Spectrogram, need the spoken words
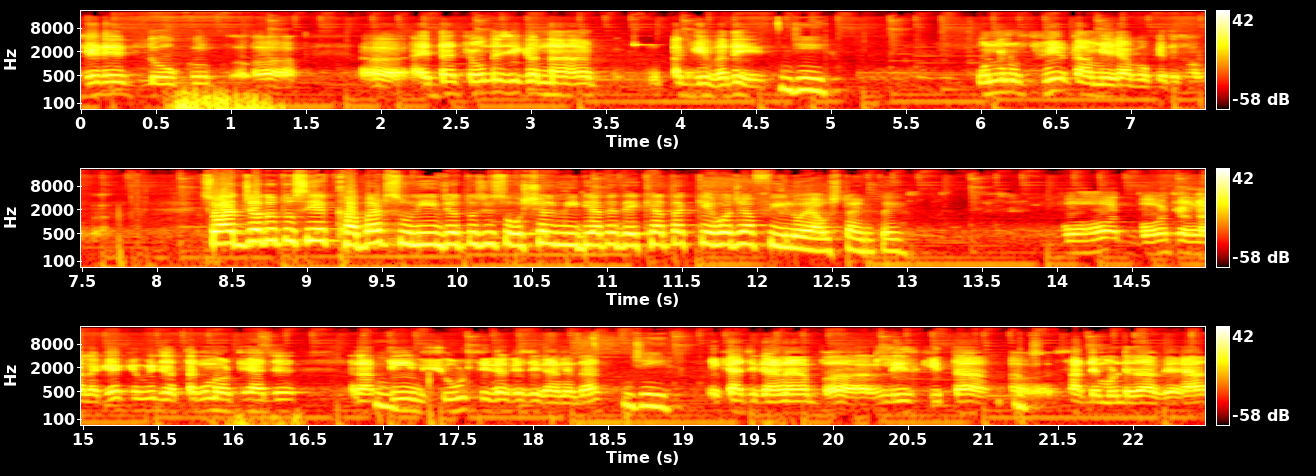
ਜਿਹੜੇ ਲੋਕ ਇਦਾਂ ਚਾਹੁੰਦੇ ਸੀ ਕਿ ਨਾ ਅੱਗੇ ਵਧੇ। ਜੀ। ਉਹਨਾਂ ਨੂੰ ਫਿਰ ਕਾਮਯਾਬ ਹੋ ਕੇ ਦਿਖਾਊਗਾ। ਸੋ ਅੱਜ ਜਦੋਂ ਤੁਸੀਂ ਇਹ ਖਬਰ ਸੁਣੀ ਜਦੋਂ ਤੁਸੀਂ ਸੋਸ਼ਲ ਮੀਡੀਆ ਤੇ ਦੇਖਿਆ ਤਾਂ ਕਿਹੋ ਜਿਹਾ ਫੀਲ ਹੋਇਆ ਉਸ ਟਾਈਮ ਤੇ? ਬਹੁਤ ਬਹੁਤ ਚੰਗਾ ਲੱਗਿਆ ਕਿਉਂਕਿ ਜਦ ਤੱਕ ਮੈਂ ਉੱਠਿਆ ਅੱਜ ਰਾਤੀ ਸ਼ੂਟ ਸੀਗਾ ਕਿਸੇ ਗਾਣੇ ਦਾ। ਜੀ। ਇੱਕ ਅੱਜ ਗਾਣਾ ਰਿਲੀਜ਼ ਕੀਤਾ ਸਾਡੇ ਮੁੰਡੇ ਦਾ ਵਿਆਹ।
